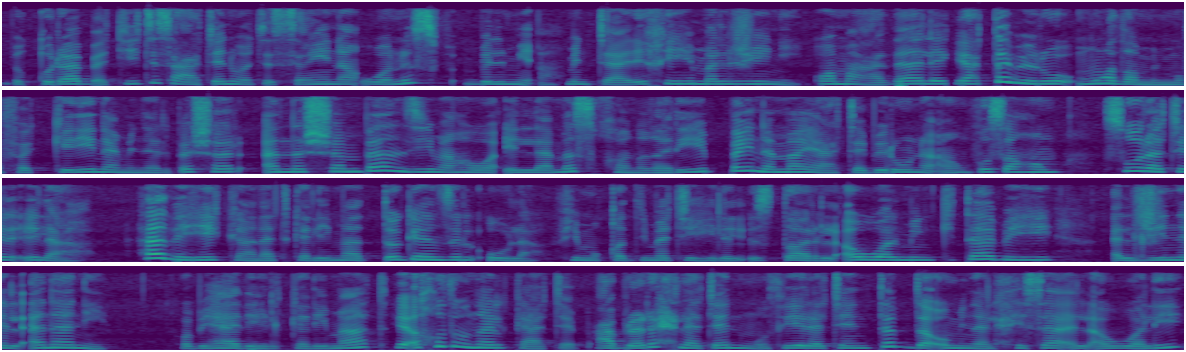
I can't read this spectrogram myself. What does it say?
بقرابة 99.5% من تاريخهما الجيني. ومع ذلك يعتبر معظم المفكرين من البشر أن الشمبانزي ما هو إلا مسخ غريب بينما يعتبرون أنفسهم صورة الإله. هذه كانت كلمات دوغنز الأولى في مقدمته للإصدار الأول من كتابه الجين الأناني. وبهذه الكلمات يأخذنا الكاتب عبر رحلة مثيرة تبدأ من الحساء الأولي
